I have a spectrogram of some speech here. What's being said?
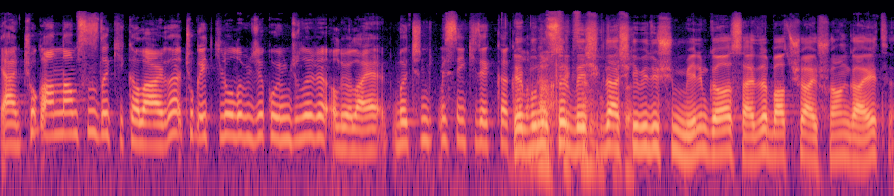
Yani çok anlamsız dakikalarda çok etkili olabilecek oyuncuları alıyorlar. Yani maçın bitmesine iki dakika kala. Ve bunu sırf 89'da. Beşiktaş gibi düşünmeyelim. Galatasaray'da da Batu Şuay şu an gayet e,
